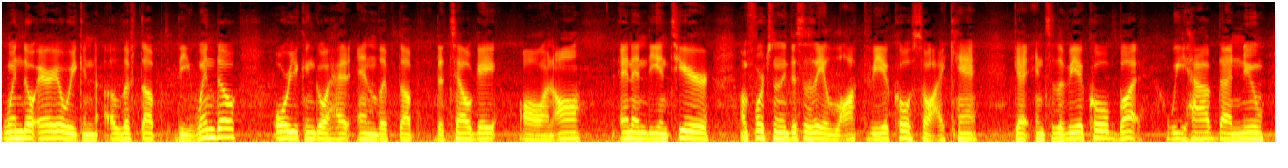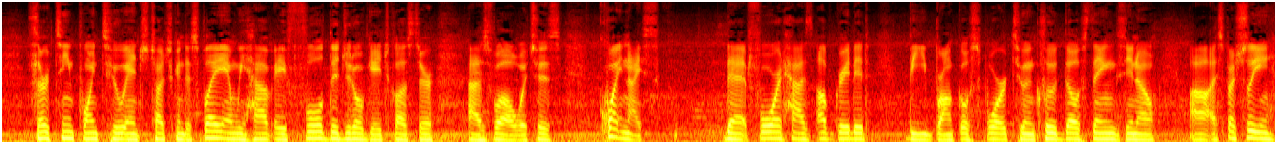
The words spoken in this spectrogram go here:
window area where you can uh, lift up the window or you can go ahead and lift up the tailgate all in all. And then the interior unfortunately this is a locked vehicle so i can't get into the vehicle but we have that new 13.2 inch touchscreen display and we have a full digital gauge cluster as well which is quite nice that ford has upgraded the bronco sport to include those things you know uh, especially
